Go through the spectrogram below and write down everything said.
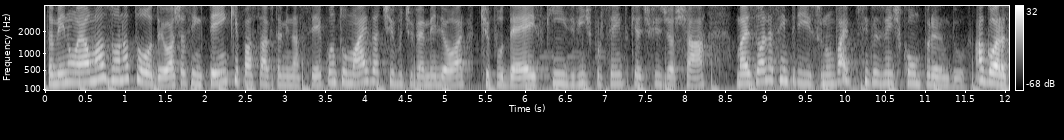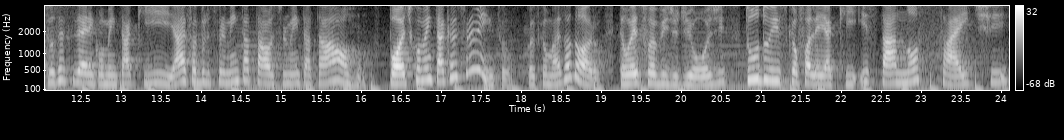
Também não é uma zona toda. Eu acho assim, tem que passar a vitamina C. Quanto mais ativo tiver, melhor. Tipo 10, 15, 20%, que é difícil de achar mas olha sempre isso, não vai simplesmente comprando. Agora, se vocês quiserem comentar aqui, ai, Fabíola, experimenta tal, experimenta tal, pode comentar que eu experimento, coisa que eu mais adoro. Então esse foi o vídeo de hoje. Tudo isso que eu falei aqui está no site.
